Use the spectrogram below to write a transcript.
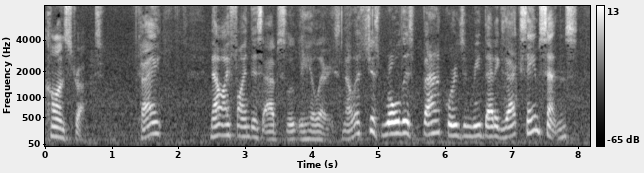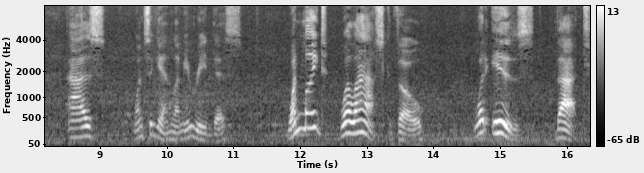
construct. Okay? Now I find this absolutely hilarious. Now let's just roll this backwards and read that exact same sentence as, once again, let me read this. One might well ask, though, what is that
